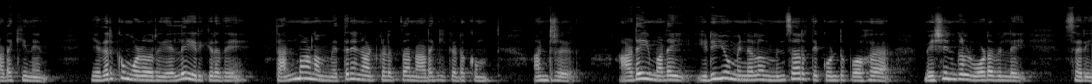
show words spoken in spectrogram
அடக்கினேன். எதற்கும் ஒரு எல்லை இருக்கிறதே. தன்மானம் எத்தனை நாட்களுக்கு தான் அடங்கி கிடக்கும்? அன்று அடைமழை இடியும் மின்னலும் மின்சாரத்தை கொண்டு போக மெஷின்கள் ஓடவில்லை. சரி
